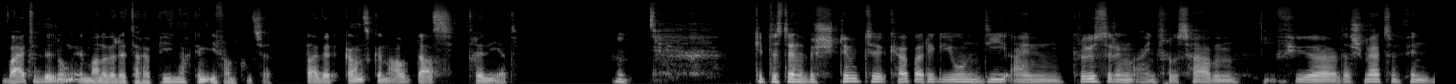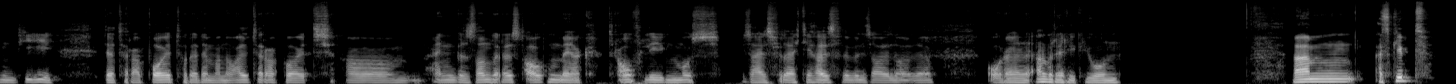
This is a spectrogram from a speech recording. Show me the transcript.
Weiterbildung in manuelle Therapie nach dem IFAM-Konzept. Da wird ganz genau das trainiert. Gibt es denn bestimmte Körperregionen, die einen größeren Einfluss haben für das Schmerzempfinden, die der Therapeut oder der Manualtherapeut ähm, ein besonderes Augenmerk drauflegen muss, sei es vielleicht die Halswirbelsäule oder, oder andere Regionen? Ähm, es gibt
